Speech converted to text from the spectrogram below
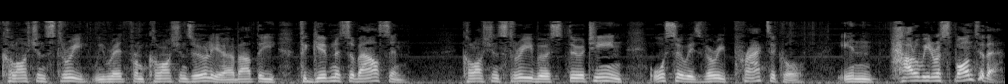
Colossians 3. We read from Colossians earlier about the forgiveness of our sin. Colossians 3 verse 13 also is very practical in how do we respond to that.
